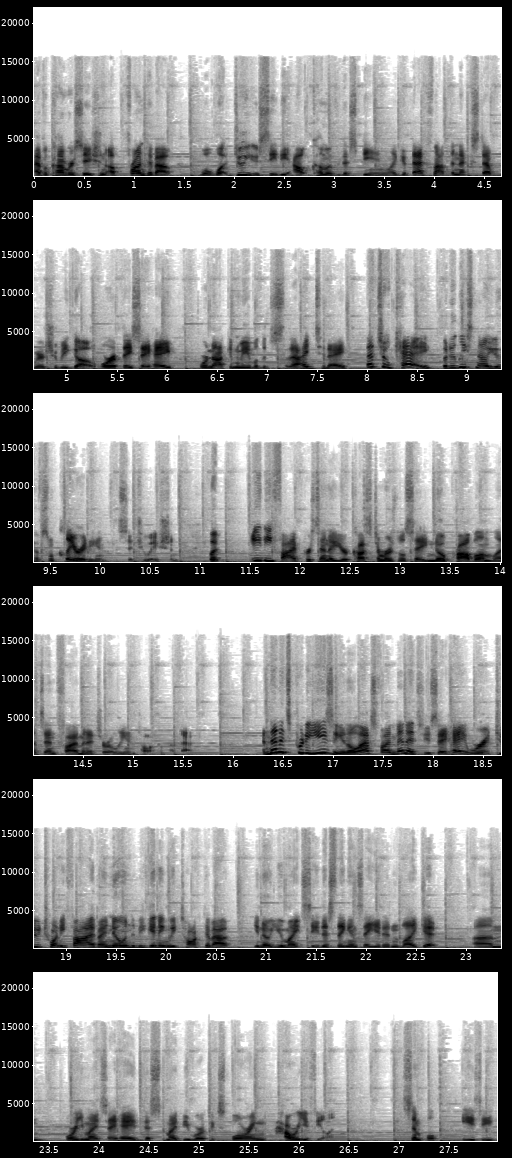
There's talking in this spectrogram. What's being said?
have a conversation up front about well, what do you see the outcome of this being? Like, if that's not the next step, where should we go? Or if they say, hey, we're not going to be able to decide today, that's okay. But at least now you have some clarity into the situation. But 85% of your customers will say, no problem, let's end five minutes early and talk about that. And then it's pretty easy. In the last five minutes, you say, hey, we're at 225. I know in the beginning we talked about, you know, you might see this thing and say you didn't like it. Um, or you might say, hey, this might be worth exploring. How are you feeling? Simple, easy.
